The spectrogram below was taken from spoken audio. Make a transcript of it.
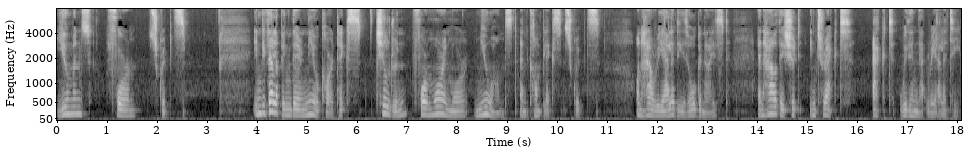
Humans Form Scripts. In developing their neocortex, children form more and more nuanced and complex scripts on how reality is organized and how they should interact, act within that reality.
